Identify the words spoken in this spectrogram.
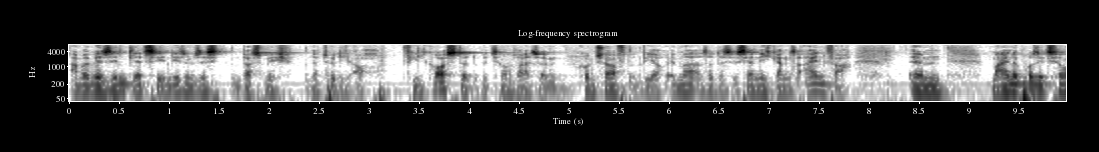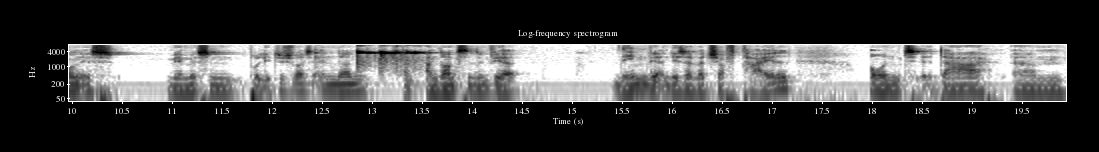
aber wir sind letztlich in diesem System, was mich natürlich auch viel kostet, beziehungsweise Kundschaft und wie auch immer. Also das ist ja nicht ganz einfach. Ähm, meine Position ist, wir müssen politisch was ändern. ansonsten sind wir, nehmen wir an dieser Wirtschaft teil und da ähm,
